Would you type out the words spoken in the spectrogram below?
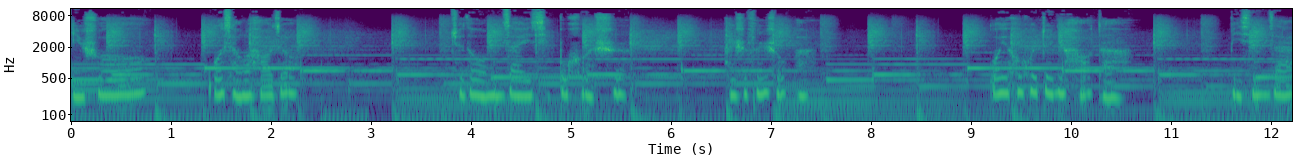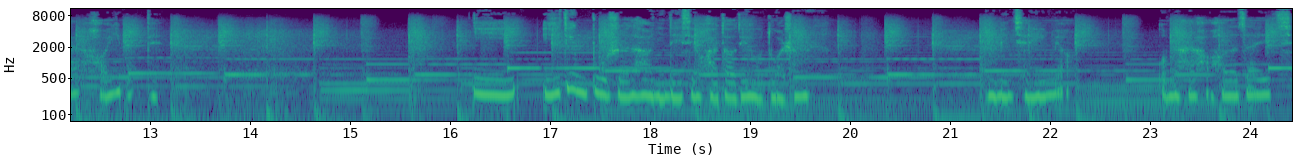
你说，我想了好久，觉得我们在一起不合适，还是分手吧。我以后会对你好的，比现在好一百倍。你一定不知道，你那些话到底有多伤人。明明前一秒我们还好好的在一起，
